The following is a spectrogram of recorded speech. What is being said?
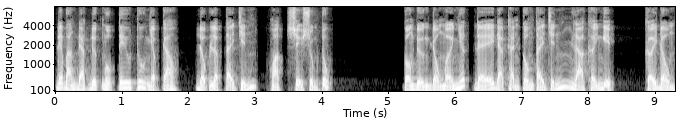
để bạn đạt được mục tiêu thu nhập cao, độc lập tài chính hoặc sự sung túc. Con đường rộng mở nhất để đạt thành công tài chính là khởi nghiệp, khởi động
